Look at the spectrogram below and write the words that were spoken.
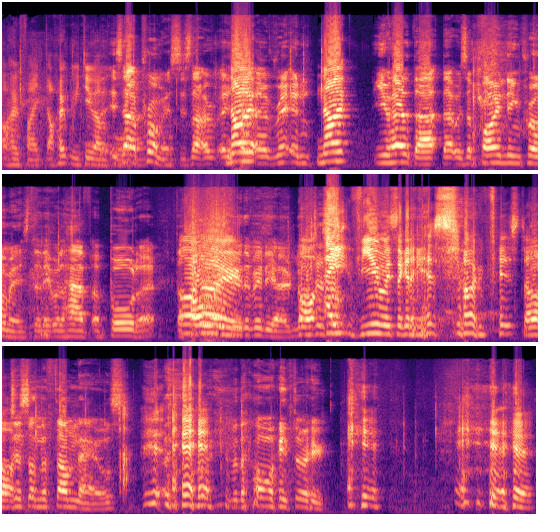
I hope I. I hope we do have. A Is that a promise? Is that a, is No. that a written? No. You heard that? That was a binding promise that it will have a border the Oh, whole way through the video, not eight on, viewers are gonna get so pissed not off. just on the thumbnails, but the whole way through.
